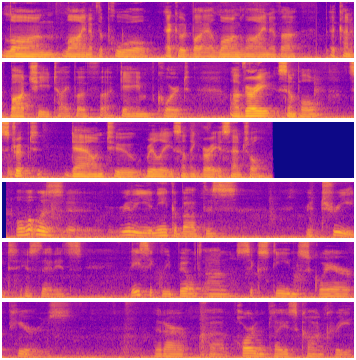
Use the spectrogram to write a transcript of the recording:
long line of the pool, echoed by a long line of a, a kind of bocce type of uh, game court. Uh, very simple, stripped down to really something very essential. Well, what was uh, really unique about this retreat is that it's basically built on 16 square piers that are uh, poured in place concrete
